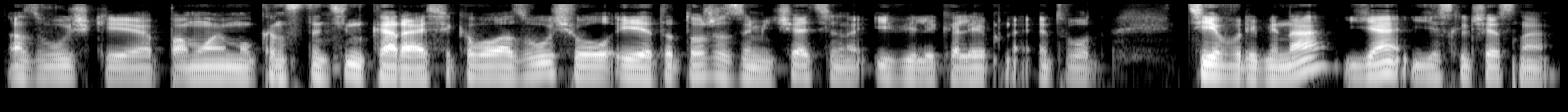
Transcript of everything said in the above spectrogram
озвучке, по-моему, Константин Карасик его озвучивал, и это тоже замечательно и великолепно. Это вот те времена, я, если честно,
